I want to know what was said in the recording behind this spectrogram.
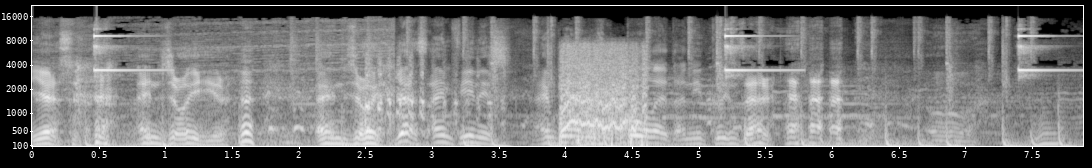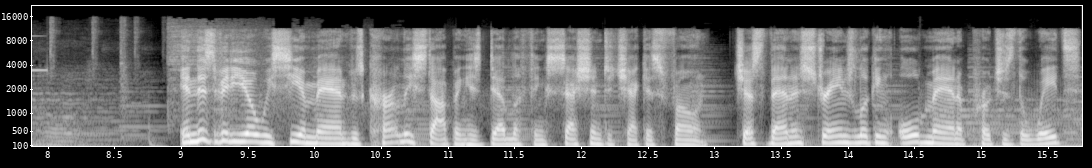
Yes, enjoy here. enjoy. Yes, I'm finished. I'm going to the toilet. I need to clean there. oh. In this video, we see a man who's currently stopping his deadlifting session to check his phone. Just then, a strange-looking old man approaches the weights,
